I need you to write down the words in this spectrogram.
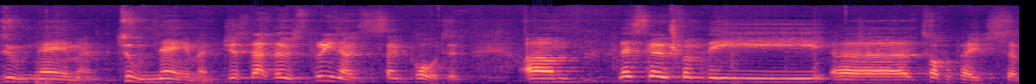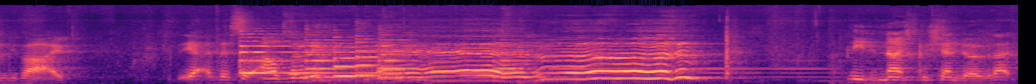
do nehmen, to nehmen. Just that, those three notes are so important. Um, let's go from the uh, top of page 75. Yeah, the alto. Need a nice crescendo over that.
